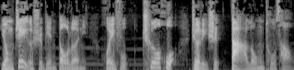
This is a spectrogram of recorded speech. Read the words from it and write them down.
用这个视频逗乐你。回复“车祸”，这里是大龙吐槽。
